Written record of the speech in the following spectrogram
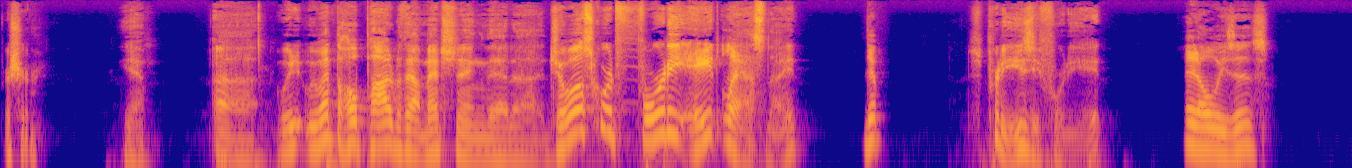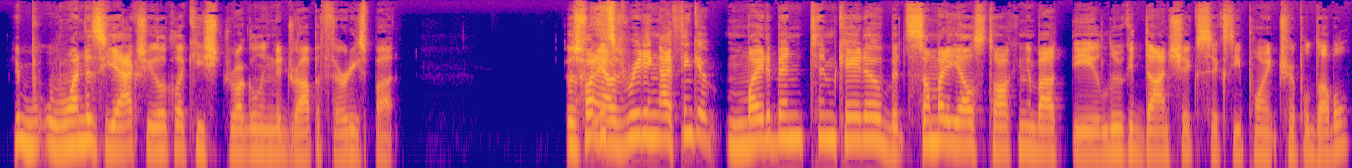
for sure Yeah. Uh, we, we went the whole pod without mentioning that uh, Joel scored 48 last night. It's pretty easy, 48. it always is when does he actually look like he's struggling to drop a 30 spot it was funny i was reading i think it might have been tim cato but somebody else talking about the luka doncic 60 point triple double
